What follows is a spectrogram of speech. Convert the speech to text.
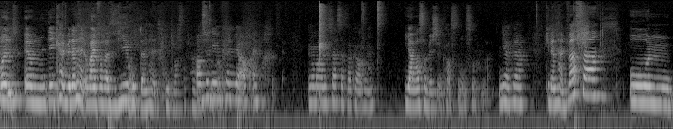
Und ähm, den können wir dann halt auch einfach als Sirup dann halt mit Wasser vermischen. Außerdem können wir auch einfach normales Wasser verkaufen. Ja, Wasser will ich dann kostenlos machen. Ja, klar. Okay, dann halt Wasser und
